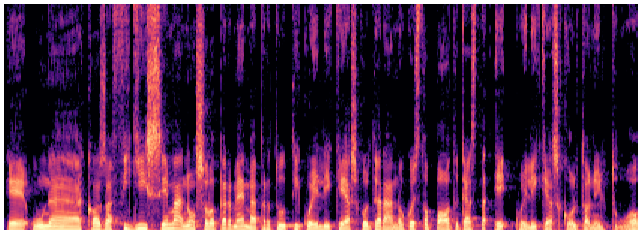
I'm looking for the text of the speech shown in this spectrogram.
eh, una cosa fighissima, non solo per me, ma per tutti quelli che ascolteranno questo podcast e quelli che ascoltano il tuo,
